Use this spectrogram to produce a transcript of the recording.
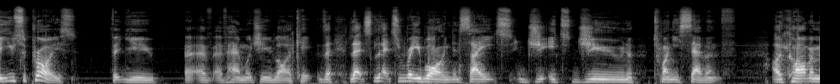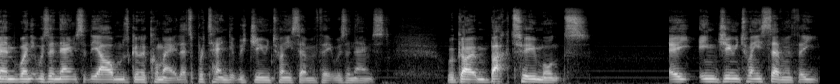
you surprised that you uh, of, of how much you like it? Let's let's rewind and say it's it's June 27th. I can't remember when it was announced that the album was going to come out. Let's pretend it was June 27th that it was announced. We're going back two months. In June 27th, are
